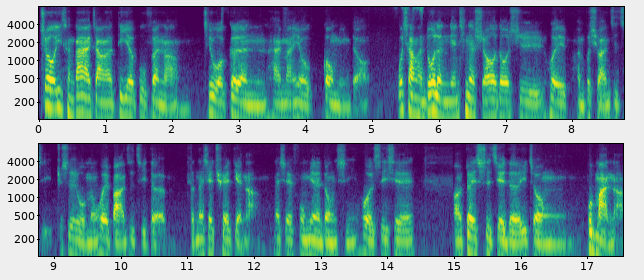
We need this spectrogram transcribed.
就一成刚才讲的第二部分呢，其实我个人还蛮有共鸣的哦。我想很多人年轻的时候都是会很不喜欢自己，就是我们会把自己的那些缺点啊、那些负面的东西，或者是一些呃对世界的一种不满啊、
